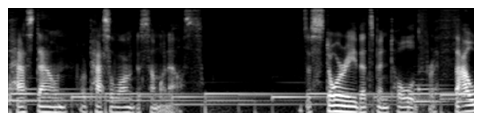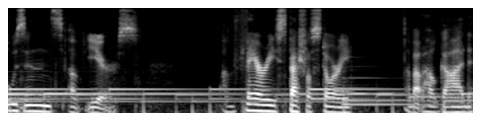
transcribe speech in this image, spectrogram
pass down or pass along to someone else. It's a story that's been told for thousands of years. A very special story about how God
